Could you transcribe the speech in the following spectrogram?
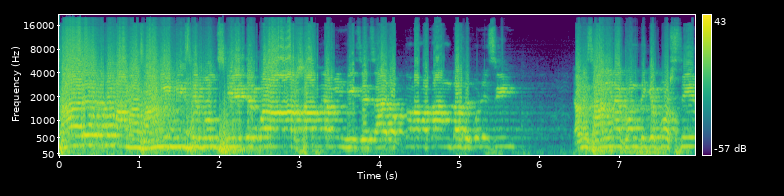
চার রক্ত নামাজ আমি নিজে বলছি এতে পড়ার সামনে আমি নিজে চার রক্ত নামাজ আন্দাজে পড়েছি। আমি জানি না কোন দিকে পশ্চিম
